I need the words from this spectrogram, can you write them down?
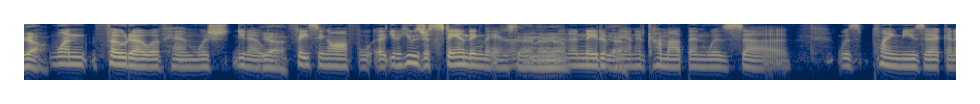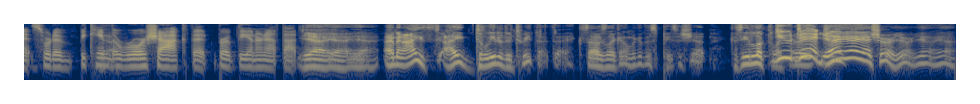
Yeah. one photo of him was you know Yeah. facing off. uh, You know he was just standing there, standing there, yeah. and a native man had come up and was. Uh, was playing music and it sort of became the Rorschach that broke the internet that day. Yeah, yeah, yeah. I mean, I I deleted a tweet that day because I was like, "Oh, look at this piece of shit." Because he looked. Like You really- did, Yeah, you- yeah, yeah. Sure, yeah, yeah, yeah.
